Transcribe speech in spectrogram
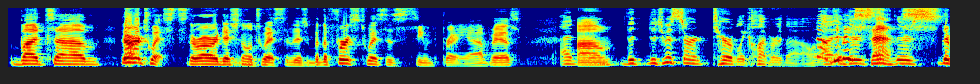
but um, there are twists. There are additional twists in this. But the first twist is, seems pretty obvious. And the the twists aren't terribly clever though. Um, No, Uh, they make there's- sense. There's they're,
